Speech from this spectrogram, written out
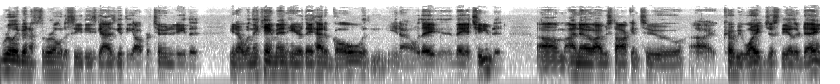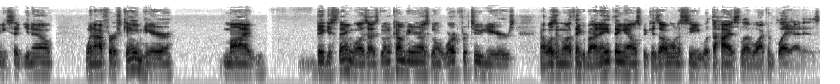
really been a thrill to see these guys get the opportunity that you know when they came in here they had a goal and you know they they achieved it. Um, I know I was talking to uh, Kobe White just the other day, and he said, you know, when I first came here, my biggest thing was I was going to come here, I was going to work for two years. I wasn't going to think about anything else because I want to see what the highest level I can play at is.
